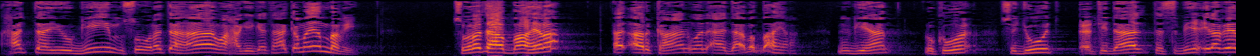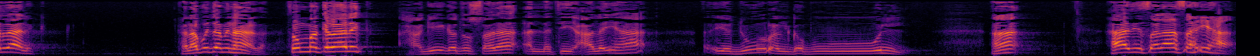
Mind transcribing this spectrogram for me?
حتى يقيم صورتها وحقيقتها كما ينبغي. صورتها الظاهرة الأركان والآداب الظاهرة. من القيام ركوع سجود اعتدال تسبيح إلى غير ذلك. فلا بد من هذا. ثم كذلك حقيقة الصلاة التي عليها يدور القبول. ها؟ هذه صلاة صحيحة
